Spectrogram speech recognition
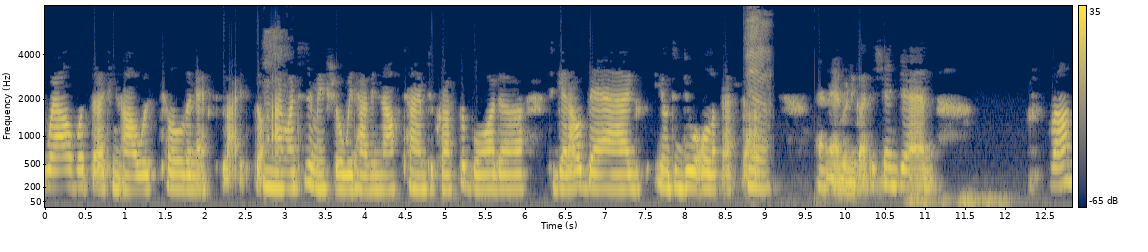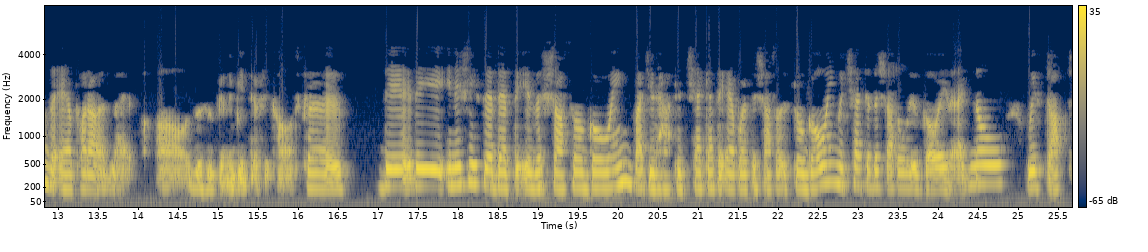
12 or 13 hours till the next flight. So mm. I wanted to make sure we'd have enough time to cross the border, to get our bags, you know, to do all of that stuff. Yeah. And then when we got to Shenzhen, from the airport, I was like, oh, this is going to be difficult because they they initially said that there is a shuttle going, but you'd have to check at the airport if the shuttle is still going. We checked if the shuttle is going. They're like, no, we stopped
